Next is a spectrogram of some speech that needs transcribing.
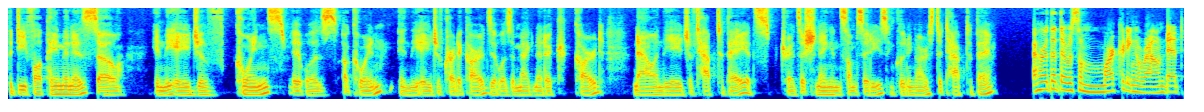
the default payment is. So in the age of coins, it was a coin. In the age of credit cards, it was a magnetic card. Now, in the age of tap to pay, it's transitioning in some cities, including ours, to tap to pay. I heard that there was some marketing around it.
